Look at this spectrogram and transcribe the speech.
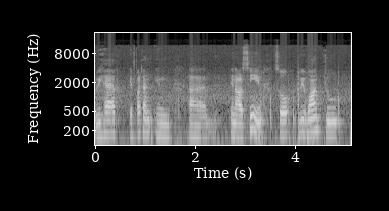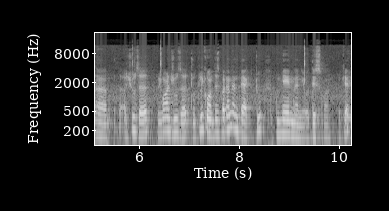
we have a button in uh, in our scene. So we want to uh, user we want user to click on this button and back to main menu this one okay?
